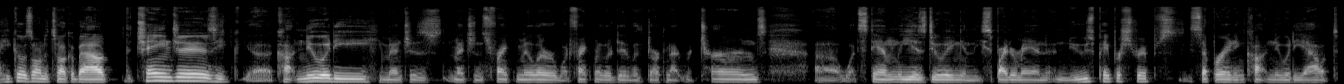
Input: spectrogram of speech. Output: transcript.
He goes on to talk about the changes, he, uh, continuity. He mentions mentions Frank Miller, what Frank Miller did with Dark Knight Returns, uh, what Stan Lee is doing in the Spider-Man newspaper strips, separating continuity out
